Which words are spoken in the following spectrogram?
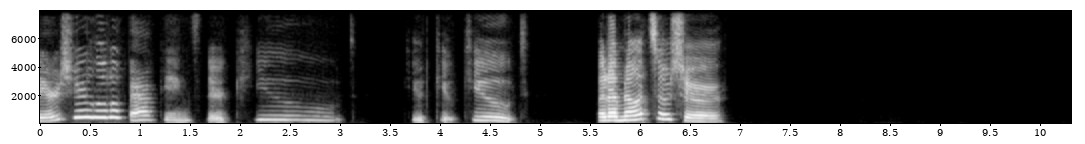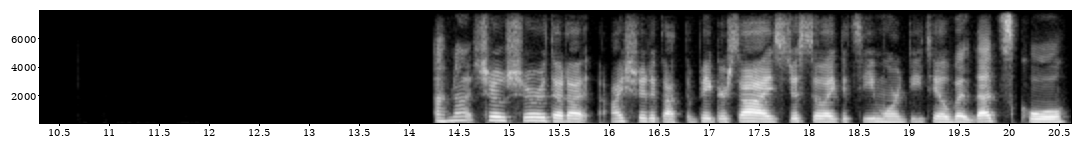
There's your little backings. They're cute. Cute, cute, cute. But I'm not so sure I'm not so sure that I, I should have got the bigger size just so I could see more detail, but that's cool.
